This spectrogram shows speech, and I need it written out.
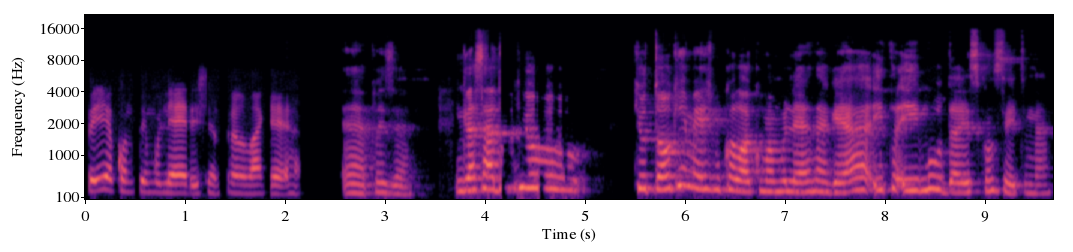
feia quando tem mulheres entrando na guerra. É, pois é. Engraçado que o, que o Tolkien mesmo coloca uma mulher na guerra e, e muda esse conceito, né?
